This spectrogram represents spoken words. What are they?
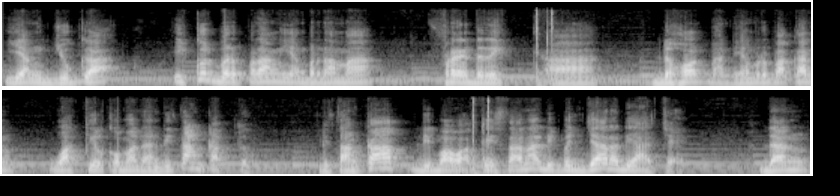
yang juga ikut berperang yang bernama Frederick uh, de Houtman yang merupakan wakil komandan ditangkap tuh. Ditangkap, dibawa ke istana, dipenjara di Aceh. Dan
